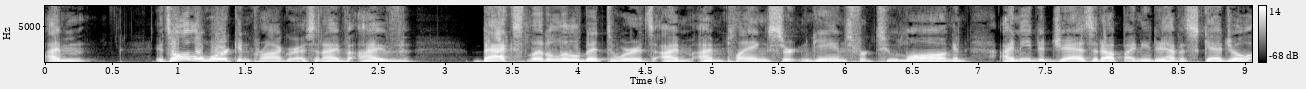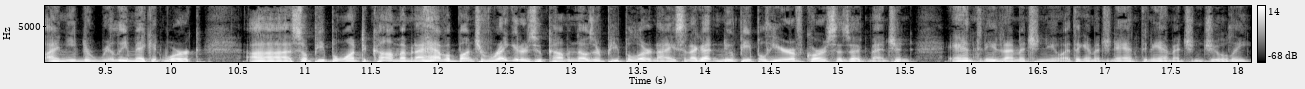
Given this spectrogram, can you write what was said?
I'm. It's all a work in progress, and I've I've backslid a little bit to where it's I'm I'm playing certain games for too long, and I need to jazz it up. I need to have a schedule. I need to really make it work, uh, so people want to come. I mean, I have a bunch of regulars who come, and those are people who are nice. And I got new people here, of course, as I've mentioned. Anthony, did I mention you? I think I mentioned Anthony. I mentioned Julie.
